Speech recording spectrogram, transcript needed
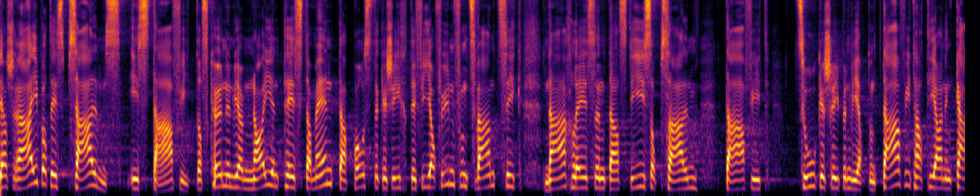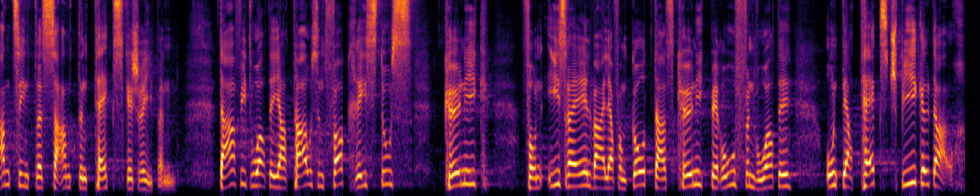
der Schreiber des Psalms ist David. Das können wir im Neuen Testament, Apostelgeschichte 4,25, nachlesen, dass dieser Psalm David zugeschrieben wird. Und David hat hier einen ganz interessanten Text geschrieben. David wurde Jahrtausend vor Christus König von Israel, weil er von Gott als König berufen wurde. Und der Text spiegelt auch,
